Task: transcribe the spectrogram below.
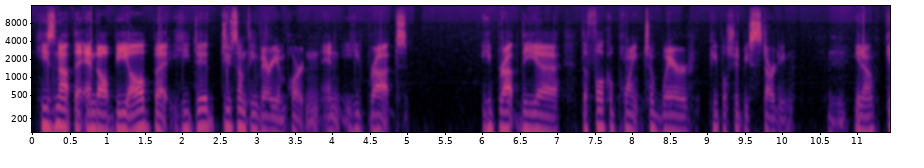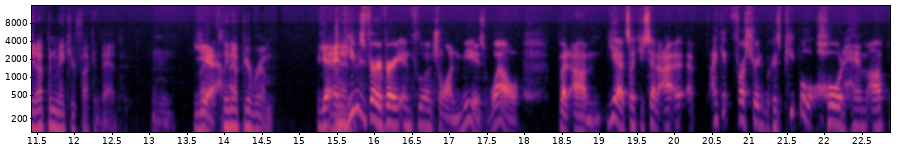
he's not the end all be all, but he did do something very important and he brought he brought the uh the focal point to where people should be starting. Mhm. You know, get up and make your fucking bed. Like, yeah. Clean up your room. Yeah, And and, he was very, very influential on me as well. But um, yeah, it's like you said, I, I get frustrated because people hold him up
